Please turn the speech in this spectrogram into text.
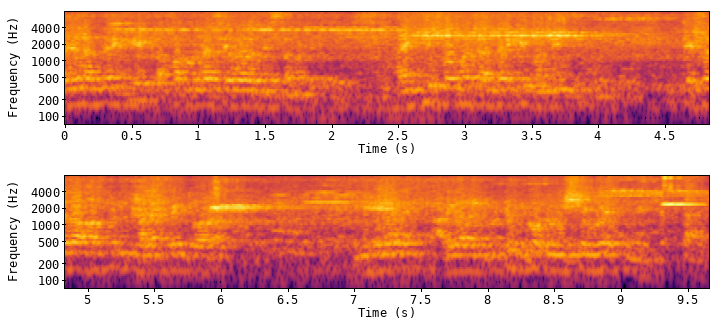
ప్రజలందరికీ తప్పకుండా సేవలు అందిస్తామండి. థ్యాంక్ యూ సో మచ్ అందరికీ మళ్ళీ. యశోద హాస్పిటల్ కలెక్టరేట్ ద్వారా మీరే అడగాలనుకుంటే ఇంకొక విషయం కూడా నేను చెప్తాను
